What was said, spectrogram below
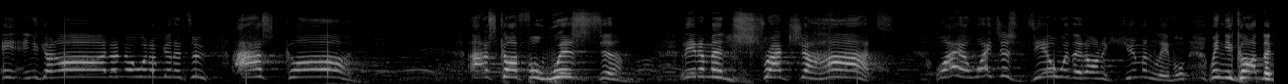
And, and you're going, oh, I don't know what I'm going to do. Ask God. Ask God for wisdom. Let Him instruct your hearts. Why, why just deal with it on a human level when you got the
